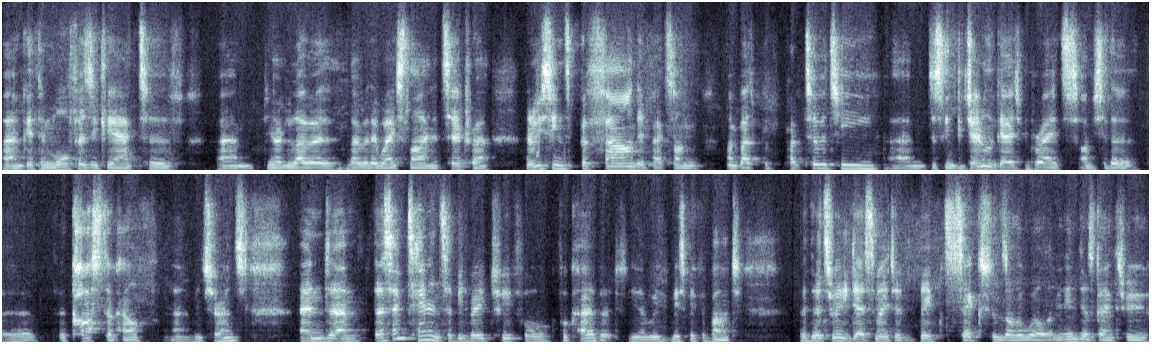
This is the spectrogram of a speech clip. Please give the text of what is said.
um, get them more physically active, um, you know, lower lower their waistline, etc. And we've seen profound impacts on on both productivity, um, just general engagement rates, obviously the, the, the cost of health um, insurance, and um, those same tenants have been very true for for COVID. You know, we, we speak about it's really decimated big sections of the world. I mean, India's going through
